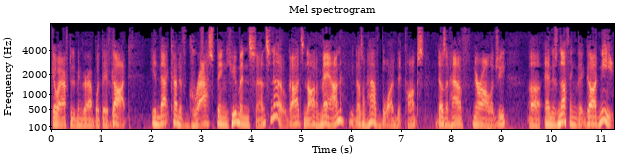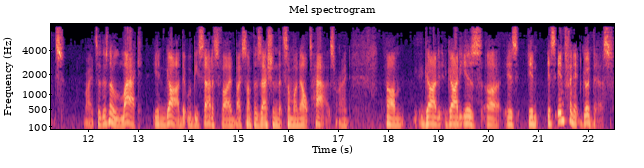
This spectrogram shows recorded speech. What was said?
go after them and grab what they've got. In that kind of grasping human sense, no, God's not a man. He doesn't have blood that pumps. He doesn't have neurology. Uh, and there's nothing that God needs, right? So there's no lack in God that would be satisfied by some possession that someone else has, right? Um, God, God is uh, is in is infinite goodness,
